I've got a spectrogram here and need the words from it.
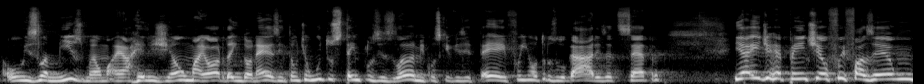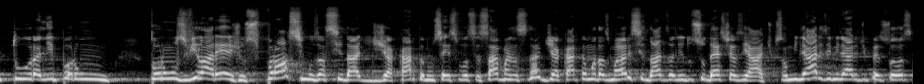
o islamismo é, uma, é, a religião maior da Indonésia, então tinha muitos templos islâmicos que visitei, fui em outros lugares, etc. E aí, de repente, eu fui fazer um tour ali por um, por uns vilarejos próximos à cidade de Jakarta. Não sei se você sabe, mas a cidade de Jakarta é uma das maiores cidades ali do Sudeste Asiático. São milhares e milhares de pessoas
